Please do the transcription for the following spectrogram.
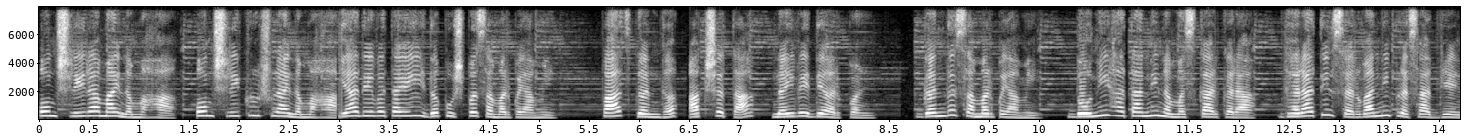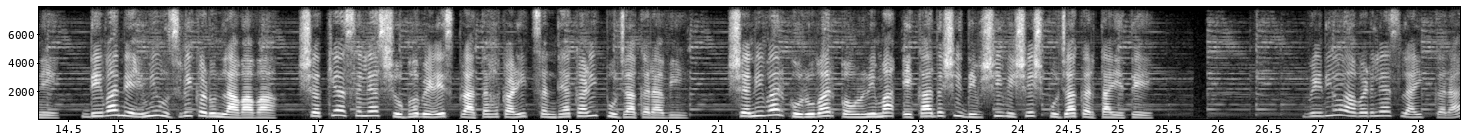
ओम श्रीरामाय नमः ओम श्रीकृष्णाय नमः. या देवताये इद पुष्प समर्पयामी. पाच गंध अक्षता नैवेद्य अर्पण. गंध समर्पयामी. दोन्ही हातांनी नमस्कार करा. घरातील सर्वांनी प्रसाद घेणे. दिवा नेहमी उजवीकडून लावावा. शक्य असल्यास शुभ वेळेस प्रातःकाळी संध्याकाळी पूजा करावी. शनिवार गुरुवार पौर्णिमा एकादशी दिवशी विशेष पूजा करता येते. व्हिडिओ आवडल्यास लाईक करा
